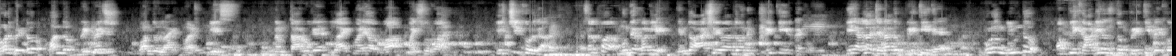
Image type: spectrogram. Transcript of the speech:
ನೋಡ್ಬಿಟ್ಟು ಒಂದು ರಿಕ್ವೆಸ್ಟ್ ಒಂದು ಲೈಕ್ ಮಾಡಿ ಪ್ಲೀಸ್ ನಮ್ ತಾರುಗೆ ಲೈಕ್ ಮಾಡಿ, ಅವ್ರು ರಾ ಮೈಸೂರು ರಾ ಈ ಚಿಕ್ಕ ಹುಡುಗ. ಸ್ವಲ್ಪ ಮುಂದೆ ಬರ್ಲಿ. ನಿಮ್ದು ಆಶೀರ್ವಾದ ನಿಮ್ ಪ್ರೀತಿ ಇರ್ಬೇಕು. ಈ ಎಲ್ಲ ಜನದ ಪ್ರೀತಿ ಇದೆ. ಇನ್ನು ನಿಮ್ದು ಪಬ್ಲಿಕ್ ಆಡಿಯನ್ಸ್ ಪ್ರೀತಿ ಬೇಕು.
